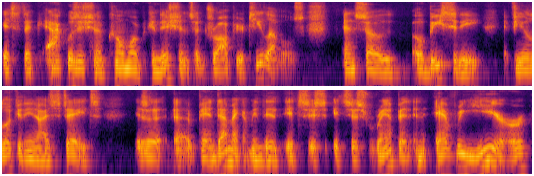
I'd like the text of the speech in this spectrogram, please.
it's the acquisition of comorbid conditions that drop your T levels. And so obesity, if you look at the United States, is a, a pandemic. I mean, it's just it's just rampant, and every year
